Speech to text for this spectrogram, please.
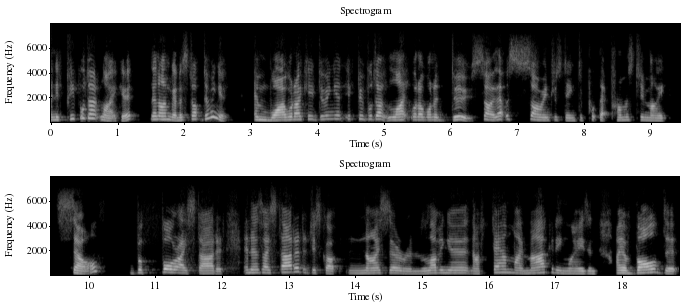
And if people don't like it, then I'm going to stop doing it. And why would I keep doing it if people don't like what I want to do? So that was so interesting to put that promise to myself before I started. And as I started, it just got nicer and loving it. And I found my marketing ways and I evolved it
